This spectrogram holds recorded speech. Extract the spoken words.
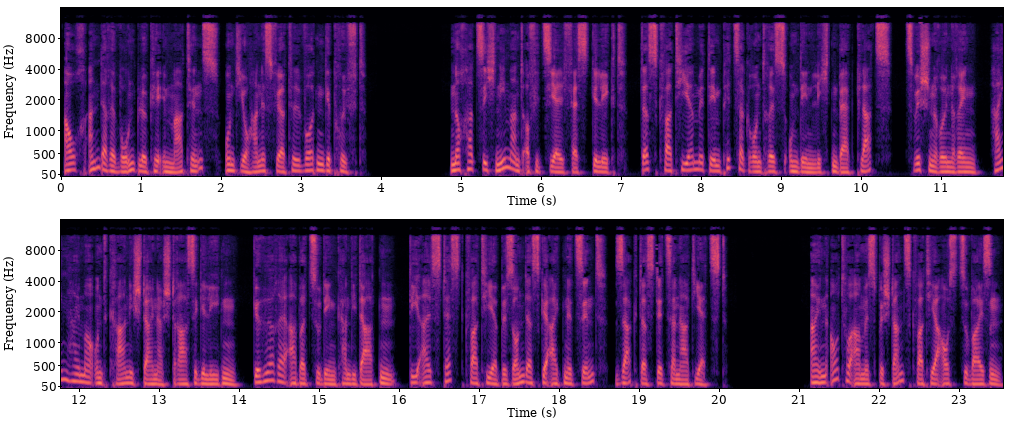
Auch andere Wohnblöcke im Martins- und Johannisviertel wurden geprüft. Noch hat sich niemand offiziell festgelegt, das Quartier mit dem Pizzagrundriss um den Lichtenbergplatz, zwischen Röhnring, Heinheimer und Kranisteiner Straße gelegen, gehöre aber zu den Kandidaten, die als Testquartier besonders geeignet sind, sagt das Dezernat jetzt ein autoarmes Bestandsquartier auszuweisen,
